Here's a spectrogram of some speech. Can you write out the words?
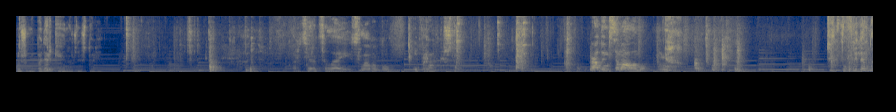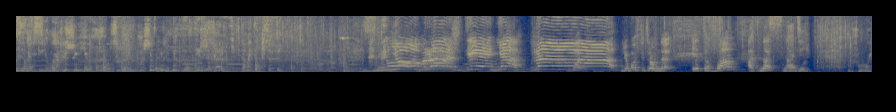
Ну что, мне подарки ее нужны, что ли? Квартира цела и слава богу. И правда, что? Радуемся малому. Туфли давно не носила. Ты же ее дочь. Пожалуйста, ребята, держи пластик. Давай, давай, все ты. С днем рождения! Ура! Любовь Петровна, это вам от нас с Надей. Боже мой.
